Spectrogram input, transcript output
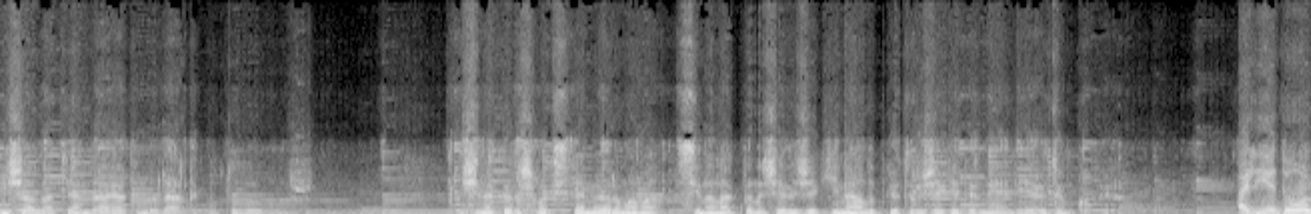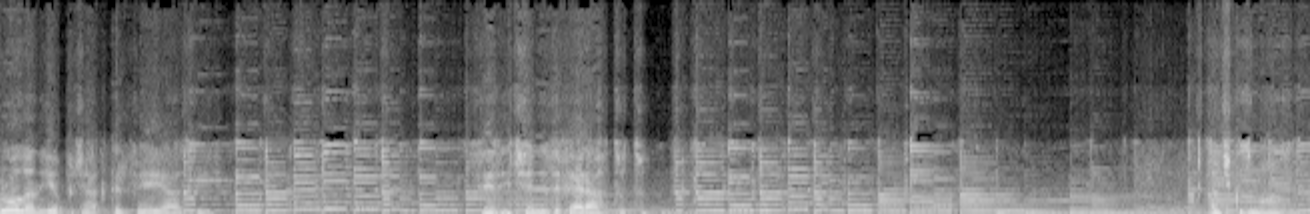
İnşallah kendi hayatında da artık mutluluğu bulur. İşine karışmak istemiyorum ama Sinan aklını çelecek yine alıp götürecek Edirne'ye diye ödüm kopuyor. Aliye doğru olanı yapacaktır Feyyaz Bey. Siz içinizi ferah tutun. Aç kızım ağzını.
